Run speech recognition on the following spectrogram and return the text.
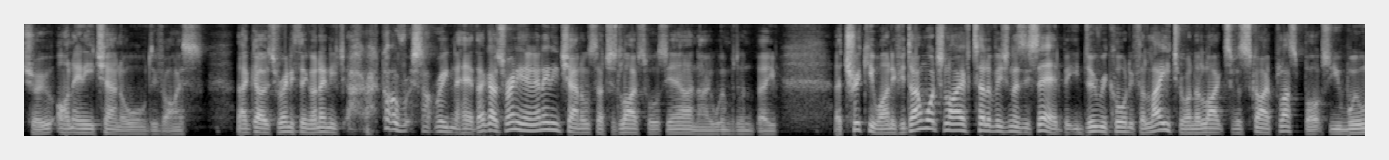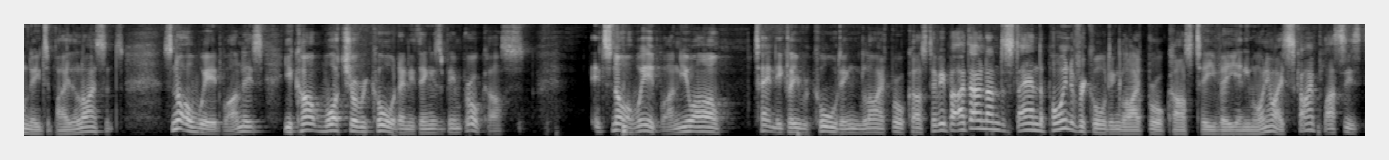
True, on any channel or device. That goes for anything on any. I've got to start reading ahead. That goes for anything on any channel, such as live sports. Yeah, I know, Wimbledon, beef. A tricky one. If you don't watch live television as it's said, but you do record it for later on the likes of a Sky Plus box, you will need to pay the license. It's not a weird one. It's you can't watch or record anything as being broadcast it's not a weird one. You are technically recording live broadcast TV, but I don't understand the point of recording live broadcast TV anymore. Anyway, Sky Plus is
